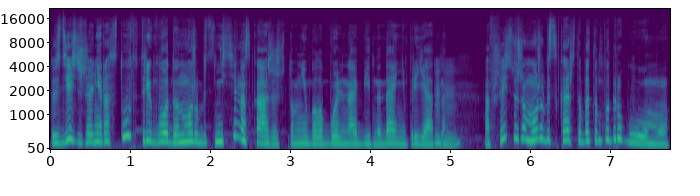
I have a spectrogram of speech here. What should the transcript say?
то здесь же они растут в три года, он, может быть, не сильно скажет, что мне было больно, обидно, да, и неприятно, Мгм. а в шесть уже, может быть, скажет об этом по-другому.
